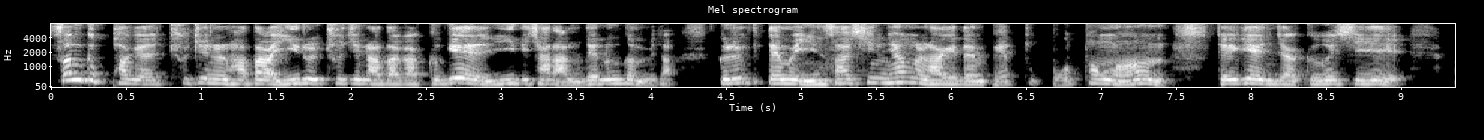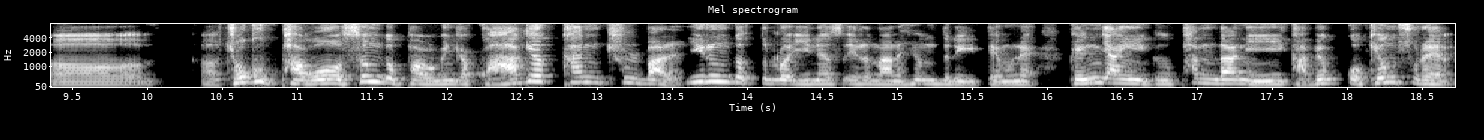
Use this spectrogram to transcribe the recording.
성급하게 추진을 하다가 일을 추진하다가 그게 일이 잘 안 되는 겁니다. 그렇기 때문에 인사신형을 하게 되면 보통은 되게 이제 그것이 어, 어, 조급하고 성급하고 그러니까 과격한 출발 이런 것들로 인해서 일어나는 형들이기 때문에 굉장히 그 판단이 가볍고 경솔해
